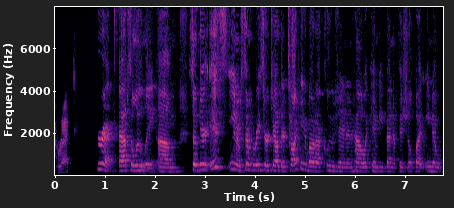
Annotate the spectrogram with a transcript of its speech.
correct Correct, absolutely. Um, so there is, you know, some research out there talking about occlusion and how it can be beneficial, but you know,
